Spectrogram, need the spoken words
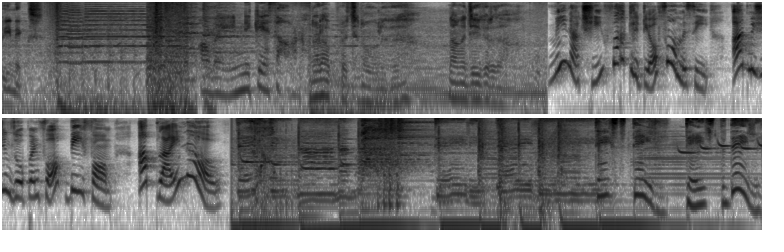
ஃபீனிக்ஸ் அவன் இன்னைக்கே சாவணும் என்னடா பிரச்சனை உங்களுக்கு நாங்கள் ஜெயிக்கிறதா Faculty of Pharmacy. Admissions open for B Form. Apply now. Taste Daily. Taste the Daily.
